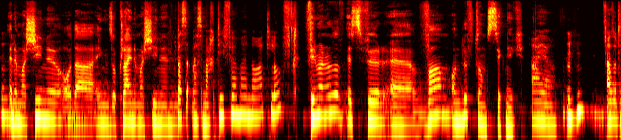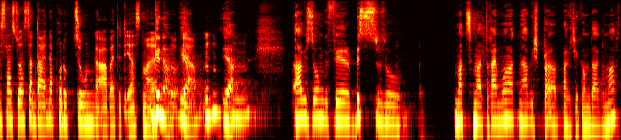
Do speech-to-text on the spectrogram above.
mhm. in der Maschine oder in so kleine Maschinen. Was, was macht die Firma Nordluft? Firma Nordluft ist für äh, Warm- und Lüftungstechnik. Ah ja. Mhm. Also das heißt, du hast dann da in der Produktion gearbeitet erstmal. Genau, also, ja. Ja, mhm. ja. Mhm. habe ich so ungefähr bis zu so maximal drei Monaten habe ich Praktikum da gemacht.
